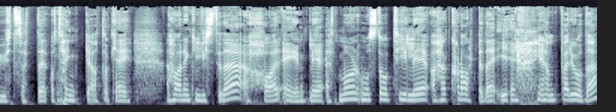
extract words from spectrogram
utsetter. Og tenker at ok, jeg har egentlig lyst til det, jeg har egentlig et mål om å stå opp tidlig. og Jeg har klart det i, en periode.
